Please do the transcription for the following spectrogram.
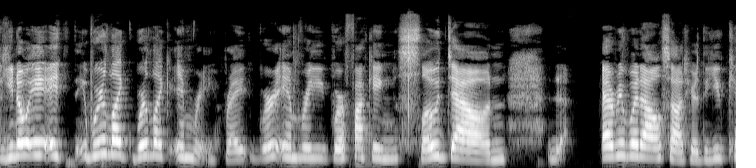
You know, it, it. We're like we're like Imry, right? We're Imry. We're fucking slowed down. And everyone else out here, the UK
